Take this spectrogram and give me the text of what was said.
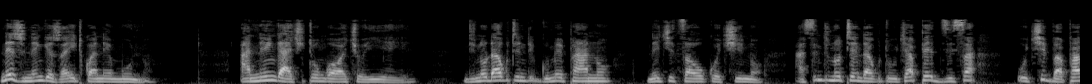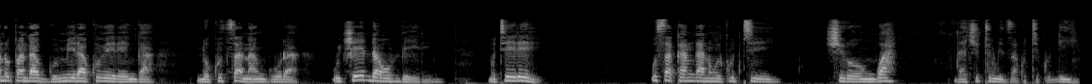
nezvinenge zvaitwa nemunhu anenge achitongwa wacho iyeye. Ndinoda kuti ndigume pano nechitsauko chino asi ndinotenda kuti uchapedzisa uchibva pano pandagumira kuverenga nokutsanangura uchiendawo mberi muteereri usakanganwe kuti chirongwa ndachitumidza kuti kudii.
